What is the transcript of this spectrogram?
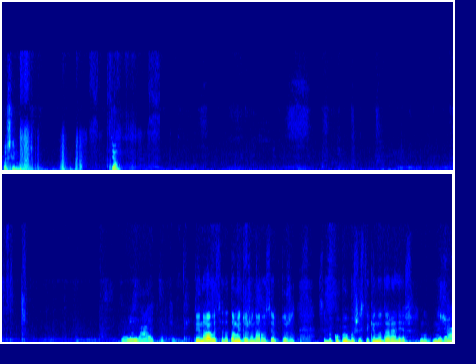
Пошли мы. Ти нравиться? Да там мені теж нравиться. Я б теж собі купив би щось таке, ну дороге ж. Ну нічого.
